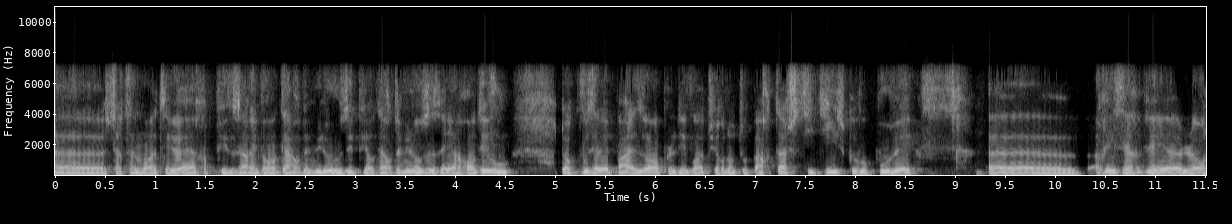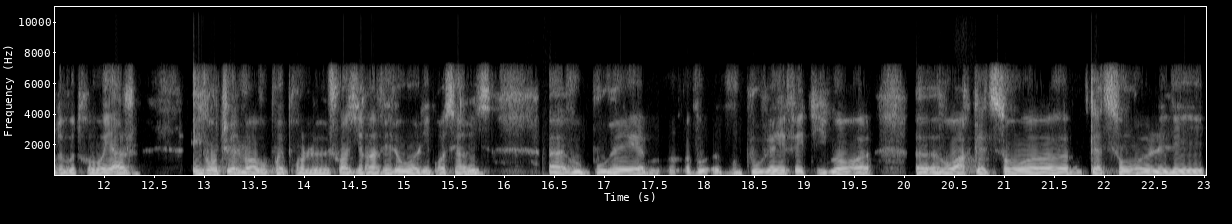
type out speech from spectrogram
euh, certainement un TER, puis vous arrivez en gare de Mulhouse, et puis en gare de Mulhouse, vous avez un rendez-vous. Donc vous avez par exemple des voitures d'autopartage City, ce que vous pouvez euh, réserver euh, lors de votre voyage. Éventuellement, vous pouvez prendre le, choisir un vélo libre service. Euh, vous pouvez vous, pouvez effectivement euh, euh, voir quels sont quels sont les,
